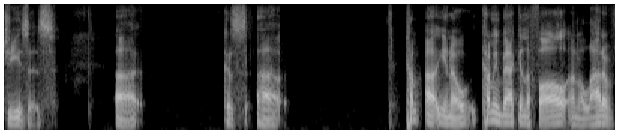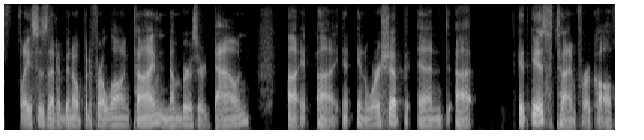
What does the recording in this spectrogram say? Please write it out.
Jesus. Uh, because uh, come uh, you know coming back in the fall on a lot of places that have been open for a long time numbers are down uh, uh, in, in, worship and uh, it is time for a call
